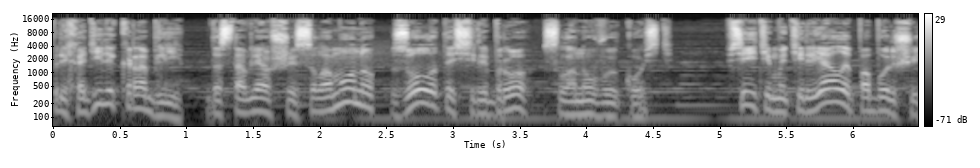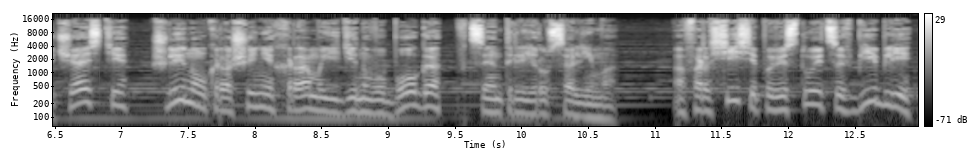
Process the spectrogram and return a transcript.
приходили корабли, доставлявшие Соломону золото, серебро, слоновую кость. Все эти материалы, по большей части, шли на украшение храма единого Бога в центре Иерусалима. О Фарсисе повествуется в Библии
